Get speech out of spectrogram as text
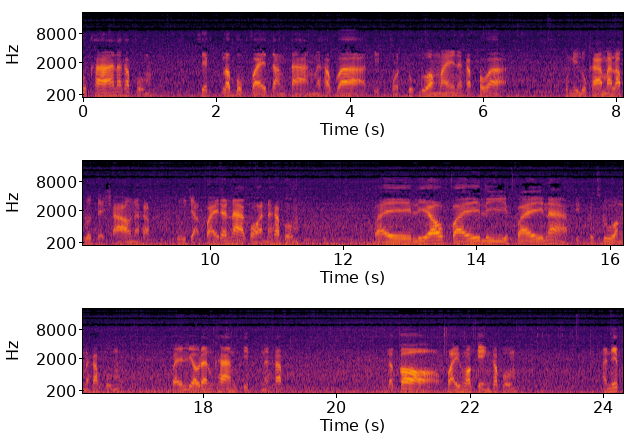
ลูกค้านะครับ ผมเช็คระบบไฟต่างๆนะครับ ว่าติดหมดทุกดวงไหมนะครับ เพราะว่าพรุ่งนี้ลูกค้ามารับรถแต่เช้านะครับ ดูจากไฟด้านหน้าก่อนนะครับ ผม ไฟเลี้ยวไฟหลีไฟหน้าติดทุกดวงนะครับ ผมไฟเลี้ยวด้านข้างติดนะครับ แล้วก็ไฟหัวเก๋งครับผม อันนี้ไฟ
